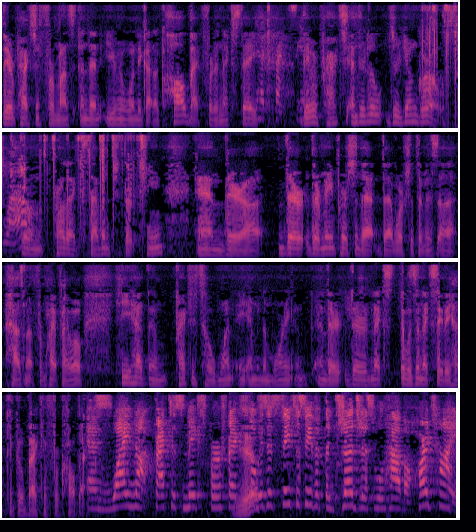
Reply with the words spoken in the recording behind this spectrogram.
they were practicing for months, and then even when they got a call back for the next day, They had to practice again. they were practicing, and they're little, they're young girls, Wow. from probably like seven to thirteen, and their uh, their their main person that that works with them is uh, Hazmat from Hype Five O. He had them practice till 1 a.m. in the morning, and, and their their next it was the next day they had to go back in for callbacks. And why not? Practice makes perfect. Yes. So is it safe to say that the judges will have a hard time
